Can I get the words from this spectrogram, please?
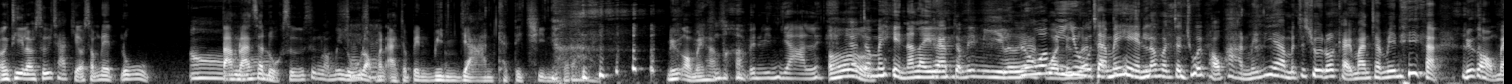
บางทีเราซื้อชาเขียวสำเร็จรูปอ๋อ ตามร้านสะดวกซื้อซึ่งเราไม่รู้ใช่หรอกใช่มันอาจจะเป็นวิญญาณแคติชินก็ได้นึกออกไหมครับมาเป็นวิญญาณเลยเออแทบจะไม่เห็นอะไรเลแทยบจะไม่มีเลยอะรู้ว่าขดมีอยู่นึงล้วแต่ไม่เห็นฉัจะกิแล้วมันจะช่วยเผาผ่านไหมเนี่ย มันจะช่วยลดไขมันฉันไหมเนี่ยนึกออกไหม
